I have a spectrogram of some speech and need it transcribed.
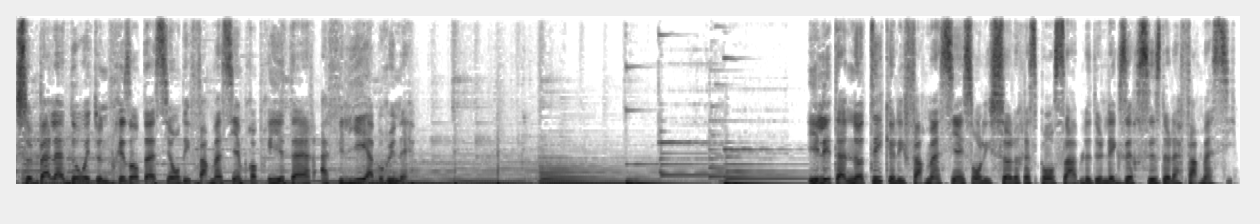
Ce balado est une présentation des pharmaciens propriétaires affiliés à Brunet. Il est à noter que les pharmaciens sont les seuls responsables de l'exercice de la pharmacie.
